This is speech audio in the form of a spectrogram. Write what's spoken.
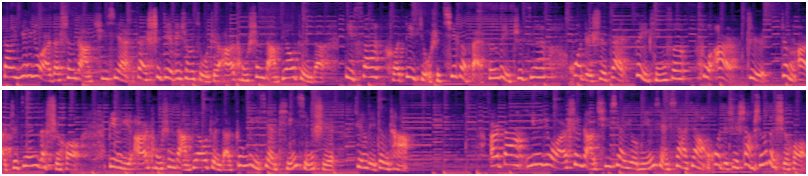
当婴幼儿的生长曲线在世界卫生组织儿童生长标准的第三和第九十七个百分位之间，或者是在 z 评分负二至正二之间的时候，并与儿童生长标准的中位线平行时，均为正常。而当婴幼儿生长曲线有明显下降或者是上升的时候，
